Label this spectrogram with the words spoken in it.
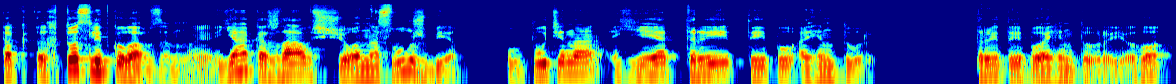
Так е, хто слідкував за мною? Я казав, що на службі у Путіна є три типу агентури. Три типу агентури його,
